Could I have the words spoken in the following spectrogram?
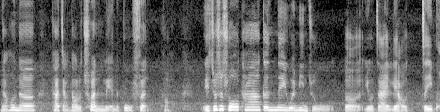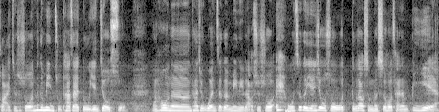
然后呢，他讲到了串联的部分，哈，也就是说，他跟那位命主呃有在聊这一块，就是说那个命主他在读研究所。然后呢，他就问这个命理老师说：“哎，我这个研究所我读到什么时候才能毕业啊？”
